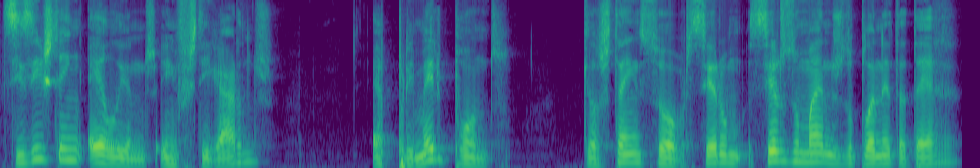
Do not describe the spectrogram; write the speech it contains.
Se existem aliens a investigar-nos, o primeiro ponto que eles têm sobre ser, seres humanos do planeta Terra,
